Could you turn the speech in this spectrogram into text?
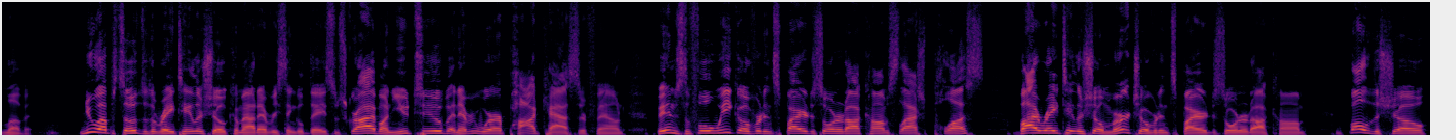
love it. New episodes of The Ray Taylor Show come out every single day. Subscribe on YouTube and everywhere our podcasts are found. Binge the full week over at inspireddisorder.com slash plus. Buy Ray Taylor Show merch over at inspireddisorder.com. And follow the show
